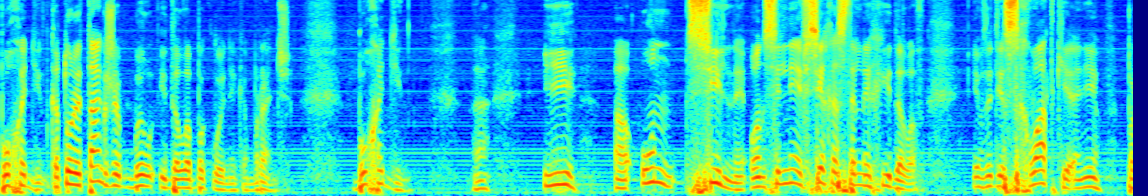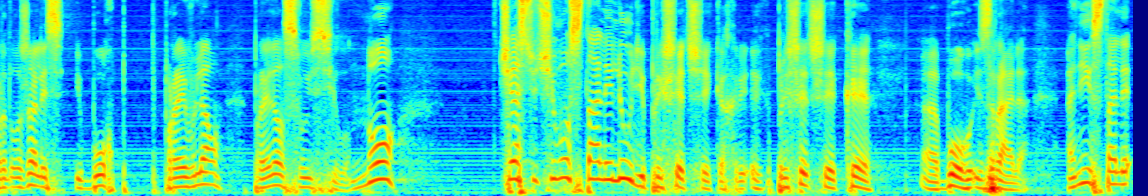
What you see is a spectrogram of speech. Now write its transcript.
Бог один, который также был идолопоклонником раньше. Бог один. Да? И а, он сильный, он сильнее всех остальных идолов. И вот эти схватки, они продолжались, и Бог проявлял, проявлял свою силу. Но частью чего стали люди, пришедшие к, э, пришедшие к э, Богу Израиля? Они стали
